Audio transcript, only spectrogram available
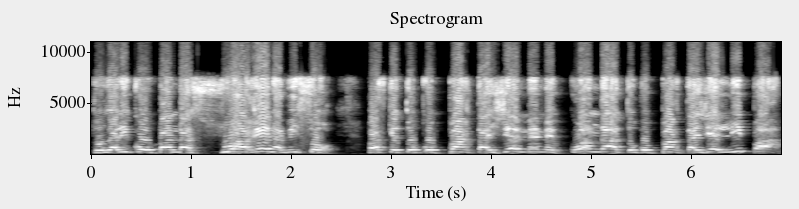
tozali kobanda soirée na biso. Parce que tokopartage meme kwanga tokopartage lipa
